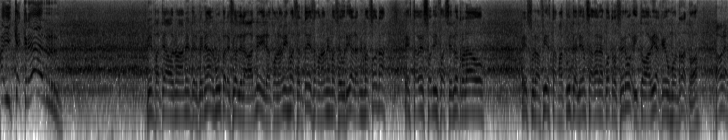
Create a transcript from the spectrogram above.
Hay que creer. Bien pateado nuevamente el penal, muy parecido al de la bandera, con la misma certeza, con la misma seguridad, la misma zona. Esta vez Solif hacia el otro lado. Es una fiesta Matute, Alianza gana 4-0 y todavía queda un buen rato. ¿ah? Ahora,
